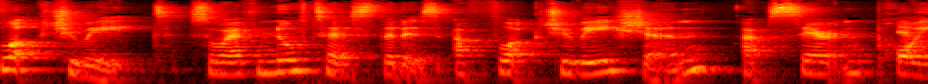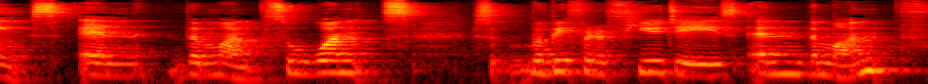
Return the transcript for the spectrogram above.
fluctuate. So I've noticed that it's a fluctuation at certain points in the month. So once, so maybe for a few days in the month,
